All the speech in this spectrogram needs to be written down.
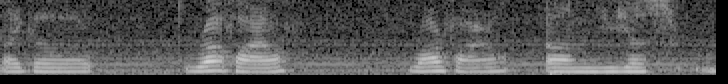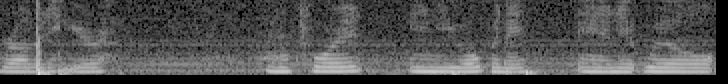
like a raw file raw file um, you just grab it here. Look for it and you open it and it will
